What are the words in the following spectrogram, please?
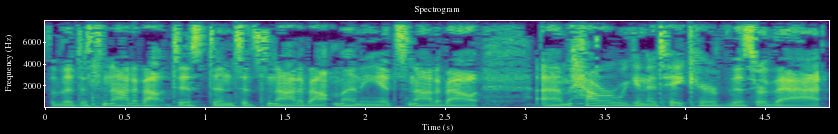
so that it's not about distance, it's not about money, it's not about um, how are we going to take care of this or that.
